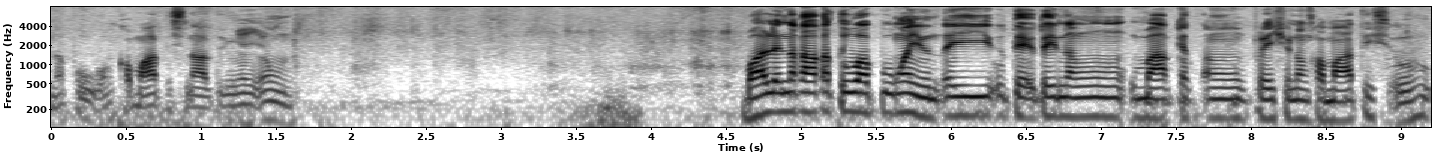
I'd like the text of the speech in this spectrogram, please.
Na po ang kamatis natin ngayon. Bale nakakatuwa po ngayon ay uti-uti nang umakit ang presyo ng kamatis. Oh.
